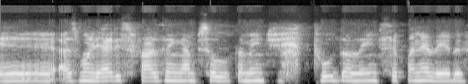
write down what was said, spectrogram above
é, as mulheres fazem absolutamente tudo além de ser paneleiras.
